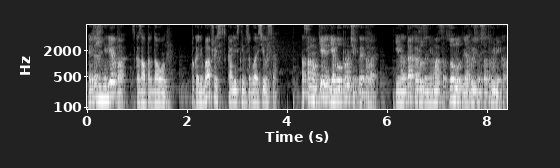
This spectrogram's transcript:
"Это же нелепо", сказал тогда он. Поколебавшись, Скали с ним согласился. На самом деле я был против этого. И иногда хожу заниматься в зону для обычных сотрудников,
